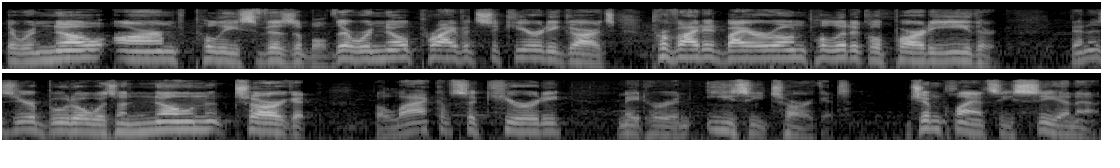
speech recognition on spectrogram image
There were no armed police visible. There were no private security guards provided by her own political party either. Benazir Bhutto was a known target. The lack of security made her an easy target. Jim Clancy, CNN.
